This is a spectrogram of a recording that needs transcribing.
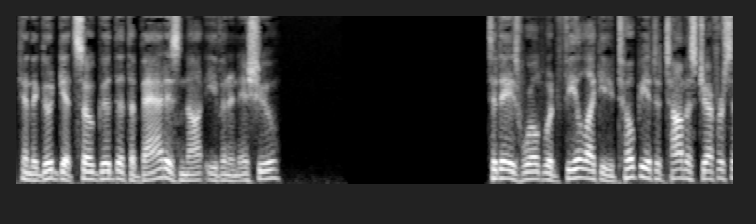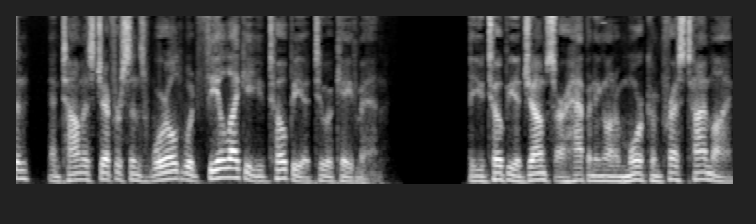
Can the good get so good that the bad is not even an issue? Today's world would feel like a utopia to Thomas Jefferson, and Thomas Jefferson's world would feel like a utopia to a caveman the utopia jumps are happening on a more compressed timeline.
